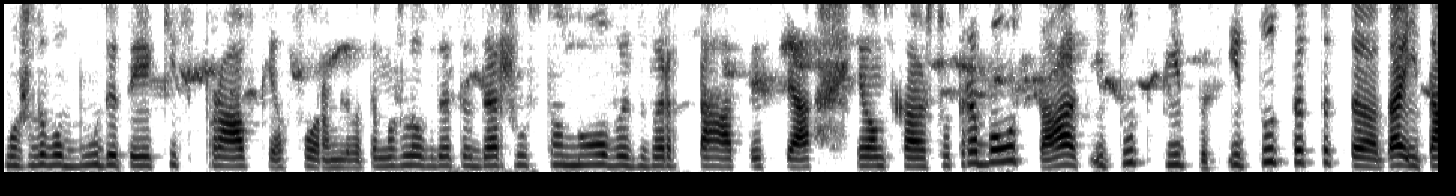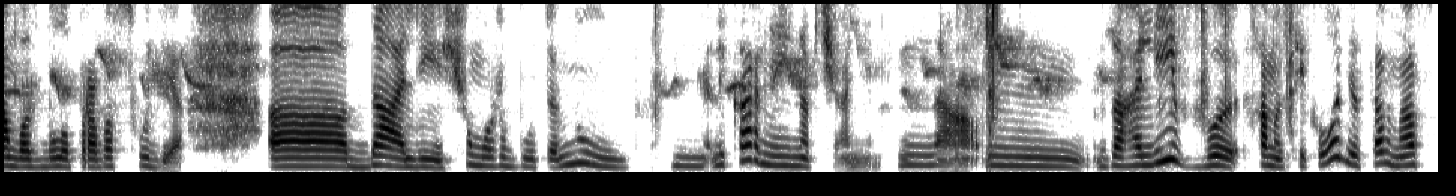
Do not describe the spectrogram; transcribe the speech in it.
можливо, будете якісь справки оформлювати, можливо, будете в держустанови звертатися. Я вам скажу, що треба отак, і тут підпис, і тут та-та-та, да, і там у вас було правосуддя. А, далі, що може бути? Ну, лікарня і навчання. Взагалі, в саме в цій колоді це в нас.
